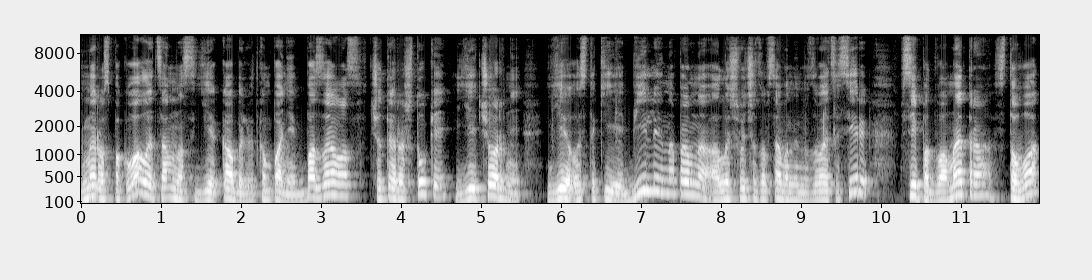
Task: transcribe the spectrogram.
Ми розпакували. Це в нас є кабель від компанії Bazeos, 4 штуки, є чорні, є ось такі білі, напевно, але швидше за все вони називаються сірі. Всі по 2 метра, 100 Вт.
